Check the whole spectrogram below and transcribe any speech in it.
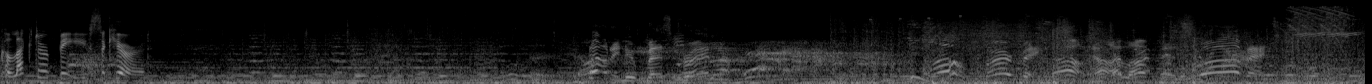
Collector B secured. new best friend? Oh, perfect. Oh, no, I love this. Love it.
